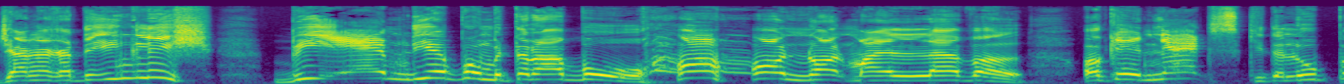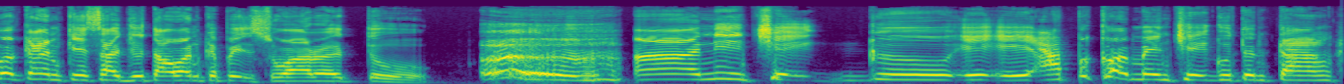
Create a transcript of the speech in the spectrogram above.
Jangan kata English. BM dia pun berterabur. Not my level. Okay, next. Kita lupakan kisah jutawan kepit suara tu. Ah ni cikgu eh, eh apa komen cikgu tentang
